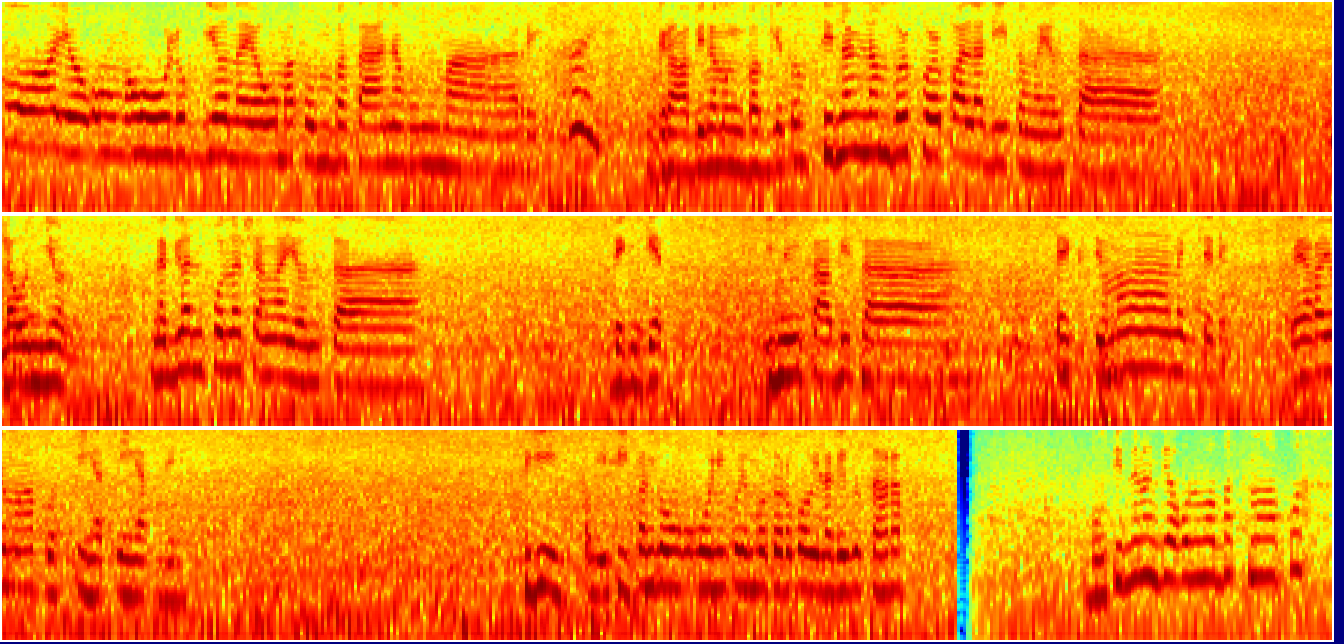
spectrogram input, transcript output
ko, ayokong mahulog yun. Ayokong matumba sana kung maaari. Ay, grabe namang bagyo to. Signal number 4 pala dito ngayon sa La Union. Naglandfall na siya ngayon sa Benguet. Yun yung sabi sa text, yung mga nagte-text. Kaya kayo mga pus, ingat-ingat din. Sige, pag-isipan ko kung kukunin ko yung motor ko, ilagay ko sa harap. Buti na lang di ako lumabas mga pus.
